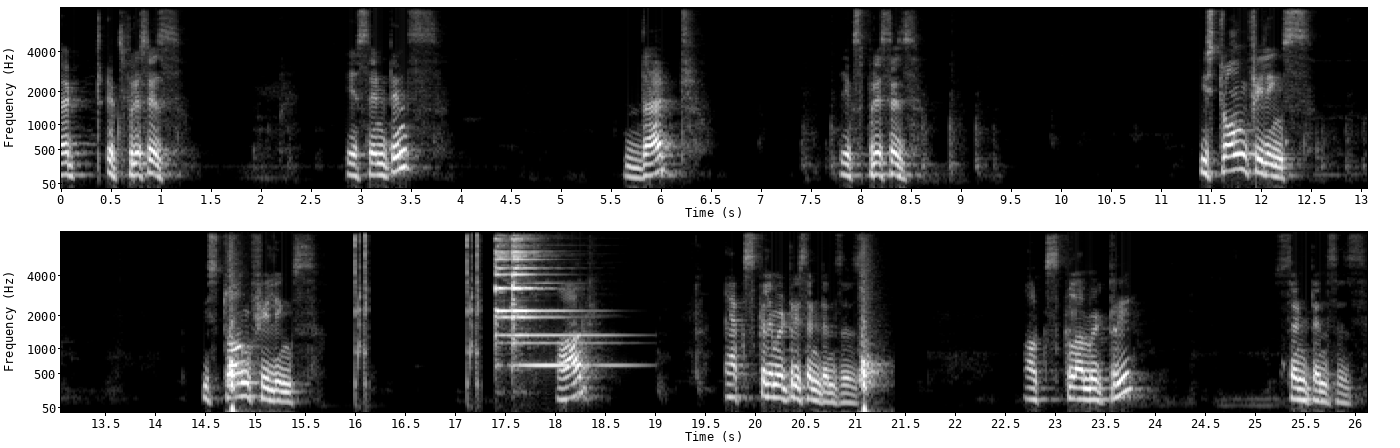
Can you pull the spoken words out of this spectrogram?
that expresses a sentence that expresses strong feelings strong feelings or exclamatory sentences exclamatory sentences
